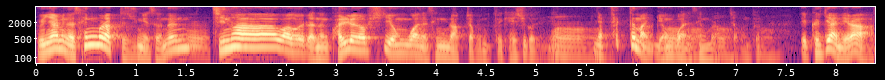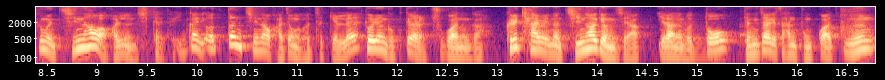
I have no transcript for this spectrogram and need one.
왜냐하면 생물학자 중에서는 음. 진화와라는 관련 없이 연구하는 생물학자분들도 계시거든요. 어. 그냥 팩트만 연구하는 생물학자분들. 예, 그게 아니라 그러면 진화와 관련을 시켜야 돼요. 인간이 어떤 진화 과정을 거쳤길래 효용 극대화를 추구하는가? 그렇게 하면은 진화 경제학이라는 것도 경제학에서 한 분과는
